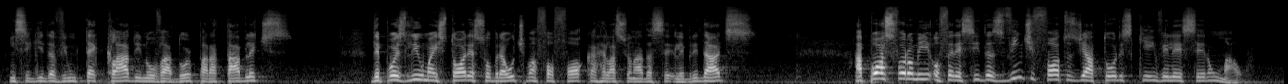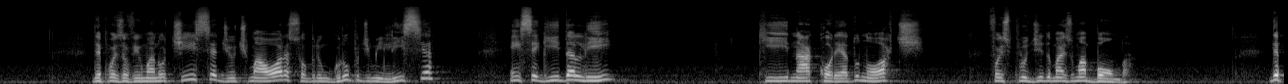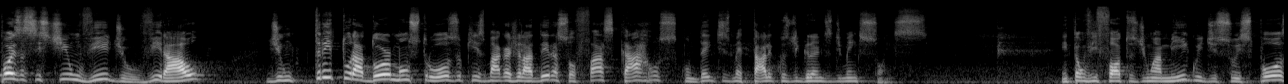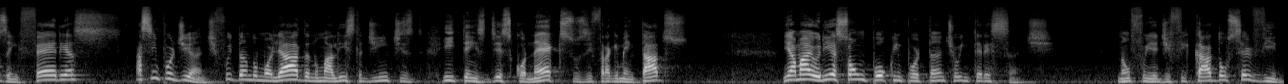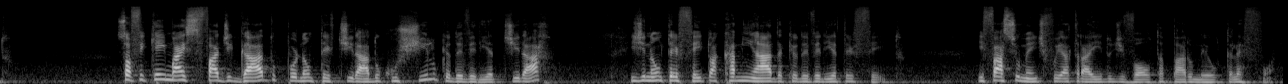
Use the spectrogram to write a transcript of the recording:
Em seguida vi um teclado inovador para tablets. Depois li uma história sobre a última fofoca relacionada a celebridades. Após foram-me oferecidas 20 fotos de atores que envelheceram mal. Depois eu vi uma notícia de última hora sobre um grupo de milícia. Em seguida li que na Coreia do Norte foi explodida mais uma bomba. Depois assisti um vídeo viral de um triturador monstruoso que esmaga geladeiras, sofás, carros com dentes metálicos de grandes dimensões. Então vi fotos de um amigo e de sua esposa em férias, Assim por diante. Fui dando uma olhada numa lista de itens desconexos e fragmentados, e a maioria só um pouco importante ou interessante. Não fui edificado ou servido. Só fiquei mais fadigado por não ter tirado o cochilo que eu deveria tirar e de não ter feito a caminhada que eu deveria ter feito. E facilmente fui atraído de volta para o meu telefone.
